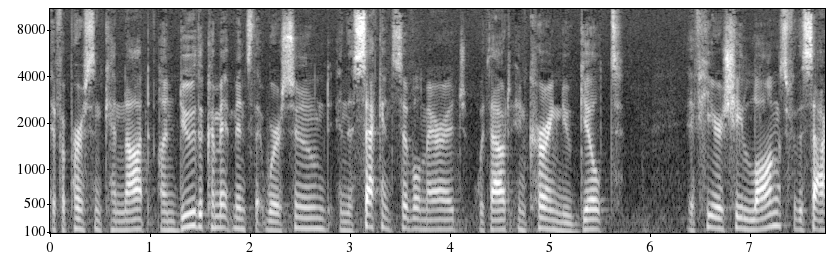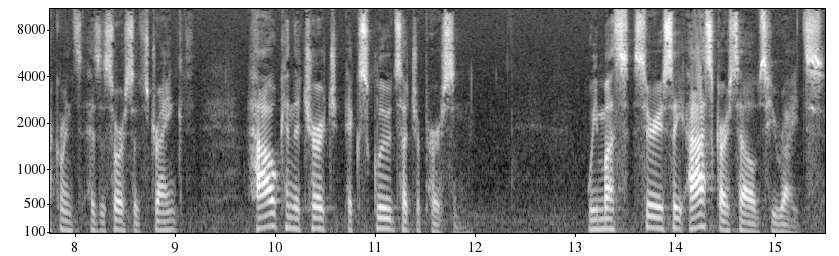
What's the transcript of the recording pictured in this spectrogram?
if a person cannot undo the commitments that were assumed in the second civil marriage without incurring new guilt, if he or she longs for the sacraments as a source of strength, how can the church exclude such a person? We must seriously ask ourselves, he writes,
